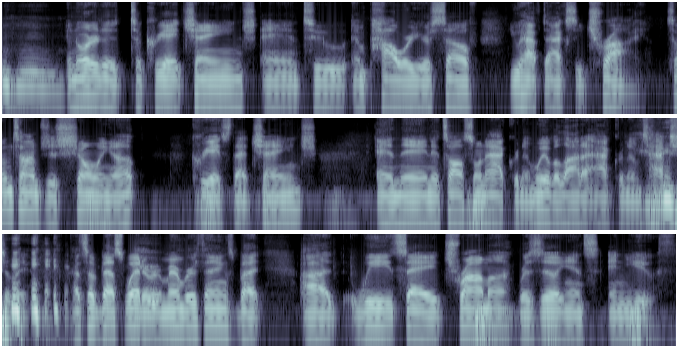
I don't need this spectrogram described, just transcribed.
Mm-hmm. In order to, to create change and to empower yourself, you have to actually try. Sometimes just showing up creates that change. And then it's also an acronym. We have a lot of acronyms, actually. That's the best way to remember things. But uh, we say trauma, resilience, and youth.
